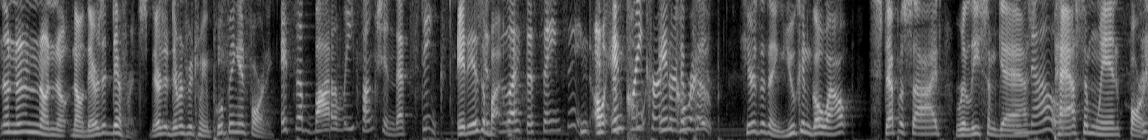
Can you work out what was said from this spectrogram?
no, no, no, no, no, no. There's a difference. There's a difference between pooping and farting. It's a bodily function that stinks. It is a It's bo- like the same thing. Oh, it's the incor- precursor incorrect. to poop. Here's the thing: you can go out, step aside, release some gas, No. pass some wind, fart,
